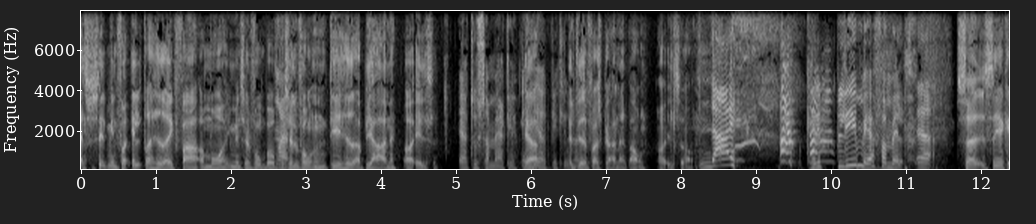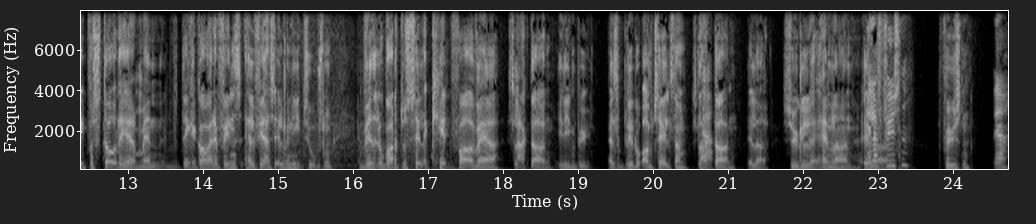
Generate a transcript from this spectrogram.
Altså selv mine forældre hedder ikke far og mor i min telefonbog på Nej. telefonen. De hedder Bjarne og Else. Ja, du er så mærkelig. Ja, eller det hedder først Bjarne Ravn og Else Ravn. Nej! kan det blive mere formelt? Ja. Så, så jeg kan ikke forstå det her, men det kan godt være, det findes 70 11 9000. Ved du godt, at du selv er kendt for at være slagteren i din by? Altså bliver du omtalt som slagteren, ja. eller cykelhandleren? Eller, eller fysen. Fysen? Ja,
